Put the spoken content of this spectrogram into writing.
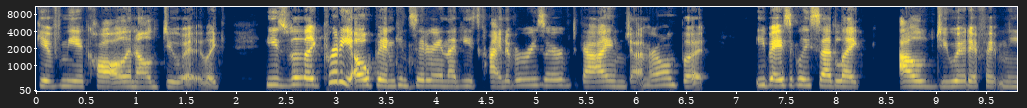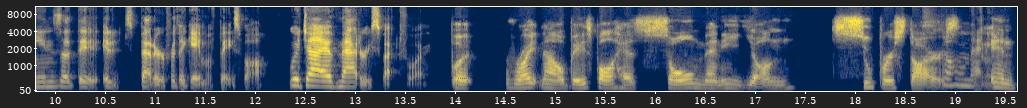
give me a call and I'll do it. Like he's like pretty open considering that he's kind of a reserved guy in general, but he basically said like I'll do it if it means that it's better for the game of baseball, which I have mad respect for. But right now baseball has so many young superstars So many. and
